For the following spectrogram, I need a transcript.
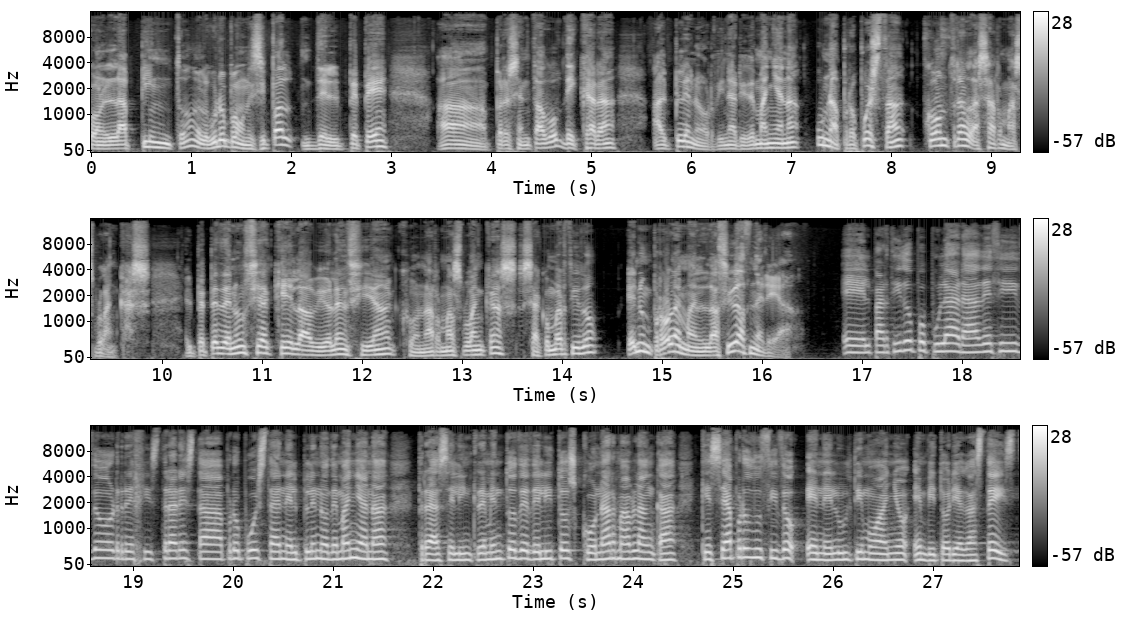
con la Pinto, el grupo municipal del PP ha presentado de cara al Pleno Ordinario de mañana una propuesta contra las armas blancas. El PP denuncia que la violencia con armas blancas se ha convertido en un problema en la ciudad nerea. El Partido Popular ha decidido registrar esta propuesta en el Pleno de mañana tras el incremento de delitos con arma blanca que se ha producido en el último año en Vitoria-Gasteiz.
